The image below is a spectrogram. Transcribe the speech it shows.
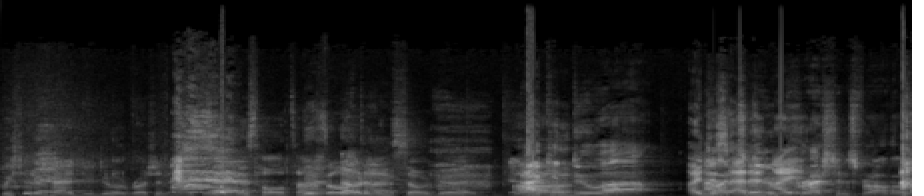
we should have had you do a Russian accent Yeah. this whole time. This whole that would have been so good. I Uh, can do. Uh, I just like to edit- do I- impressions for all those.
